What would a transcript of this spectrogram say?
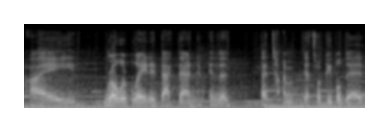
I rollerbladed back then in the that time that's what people did.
